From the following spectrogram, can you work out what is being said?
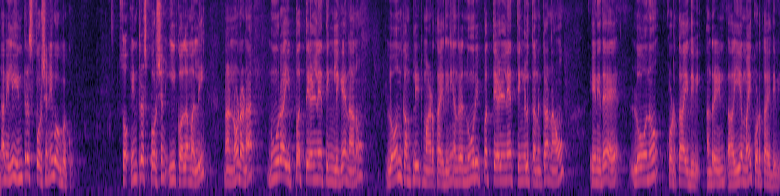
ನಾನು ಇಲ್ಲಿ ಇಂಟ್ರೆಸ್ಟ್ ಪೋರ್ಷನಿಗೆ ಹೋಗಬೇಕು. ಸೊ ಇಂಟ್ರೆಸ್ಟ್ ಪೋರ್ಷನ್ ಈ ಕಾಲಮಲ್ಲಿ ನಾನು ನೋಡೋಣ. ನೂರ ಇಪ್ಪತ್ತೇಳನೇ ತಿಂಗಳಿಗೆ ನಾನು ಲೋನ್ ಕಂಪ್ಲೀಟ್ ಮಾಡ್ತಾ ಇದ್ದೀನಿ. ಅಂದರೆ ನೂರಿಪ್ಪತ್ತೇಳನೇ ತಿಂಗಳ ತನಕ ನಾವು ಏನಿದೆ ಲೋನು ಕೊಡ್ತಾ ಇದ್ದೀವಿ. ಅಂದರೆ ಇ ಎಂ ಐ ಕೊಡ್ತಾ ಇದ್ದೀವಿ.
